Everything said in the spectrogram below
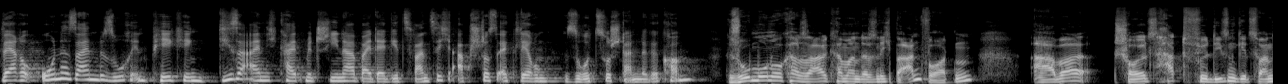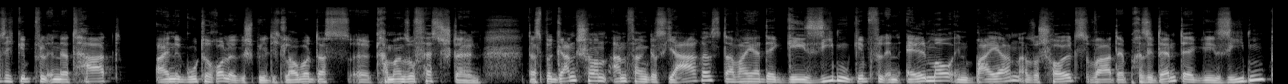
wäre ohne seinen Besuch in Peking diese Einigkeit mit China bei der G20-Abschlusserklärung so zustande gekommen? So monokausal kann man das nicht beantworten, aber Scholz hat für diesen G20-Gipfel in der Tat eine gute Rolle gespielt. Ich glaube, das äh, kann man so feststellen. Das begann schon Anfang des Jahres. Da war ja der G7-Gipfel in Elmau in Bayern. Also Scholz war der Präsident der G7.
